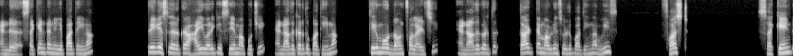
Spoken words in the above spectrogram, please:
அண்டு செகண்ட் டைம் நீங்கள் பார்த்தீங்கன்னா ப்ரீவியஸில் இருக்கிற ஹை வரைக்கும் சேமாக போச்சு. அண்ட் அதுக்கடுத்து பார்த்தீங்கன்னா திரும்பவும் டவுன்ஃபால் ஆகிடுச்சு அண்ட் அதுக்கடுத்து தேர்ட் டைம் அப்படின்னு சொல்லிட்டு பார்த்தீங்கன்னா means first second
